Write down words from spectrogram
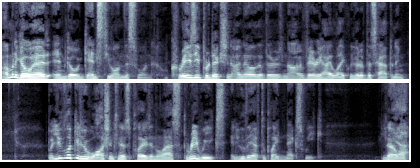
I'm going to go ahead and go against you on this one. Crazy prediction. I know that there is not a very high likelihood of this happening. But you look at who Washington has played in the last three weeks and who they have to play next week. You know, Yeah.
